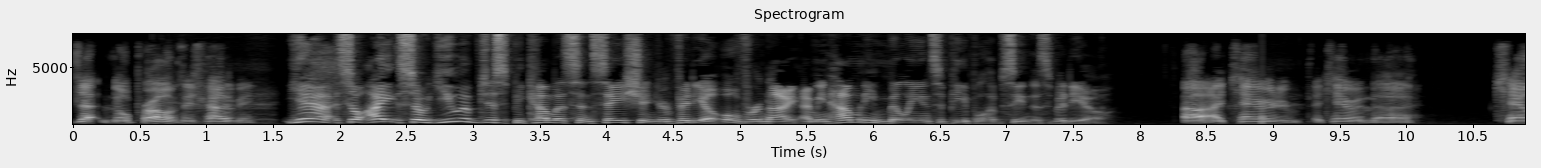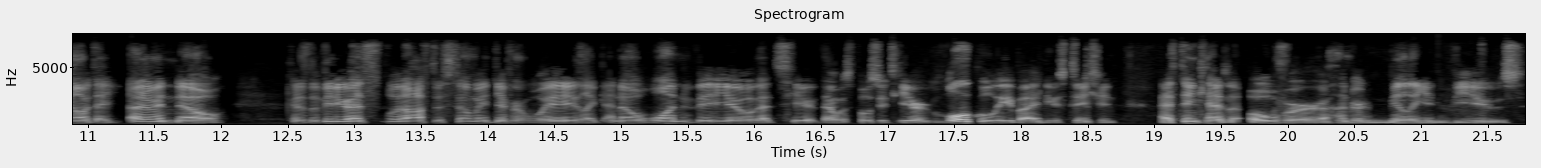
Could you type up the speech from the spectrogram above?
Yeah, no problem. Thanks for having me. Yeah, so I so you have just become a sensation your video overnight. I mean, how many millions of people have seen this video? Uh, I can't even I can't even uh, count. I, I don't even know because the video has split off to so many different ways. Like I know one video that's here that was posted here locally by a news station. I think has over a hundred million views.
